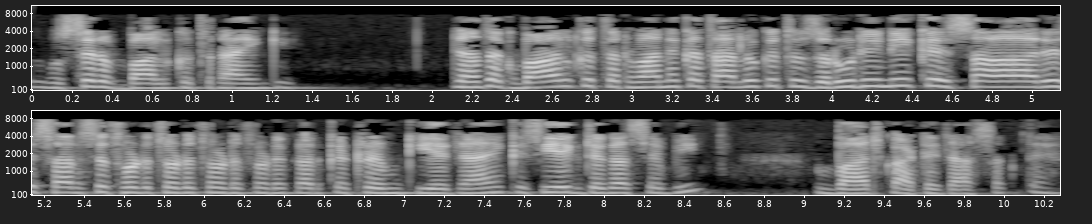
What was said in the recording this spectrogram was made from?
وہ صرف بال کترائیں گی۔ جہاں تک بال کو تروانے کا تعلق ہے تو ضروری نہیں کہ سارے سر سے تھوڑے تھوڑے تھوڑے تھوڑے کر کے ٹرم کیے جائیں، کسی ایک جگہ سے بھی بال کاٹے جا سکتے ہیں۔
